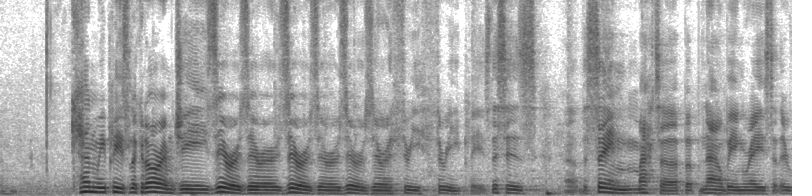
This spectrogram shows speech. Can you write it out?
Um, Can we please look at RMG 00000033, please? This is uh, the same matter, but now being raised at the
